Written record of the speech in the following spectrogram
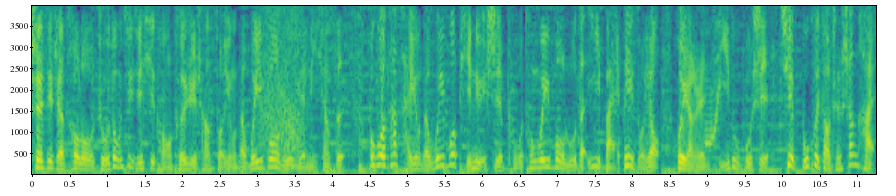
设计者透露，主动拒绝系统和日常所用的微波炉原理相似，不过它采用的微波频率是普通微波炉的一百倍左右，会让人极度不适，却不会造成伤害。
